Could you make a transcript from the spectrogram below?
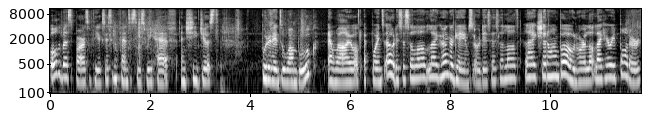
All the best parts of the existing fantasies we have and she just put it into one book and while I was at points, oh, this is a lot like Hunger Games, or this is a lot like Shadow and Bone, or a lot like Harry Potter,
